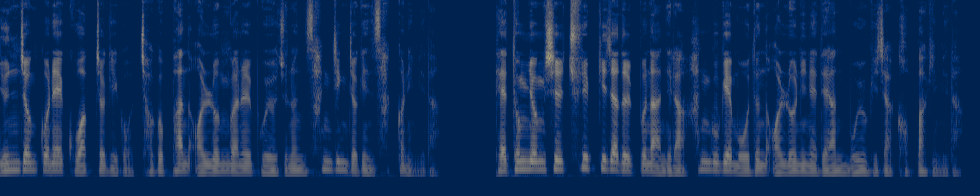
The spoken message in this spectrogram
윤 정권의 고압적이고 저급한 언론관을 보여주는 상징적인 사건입니다. 대통령실 출입 기자들뿐 아니라 한국의 모든 언론인에 대한 모욕이자 겁박입니다.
